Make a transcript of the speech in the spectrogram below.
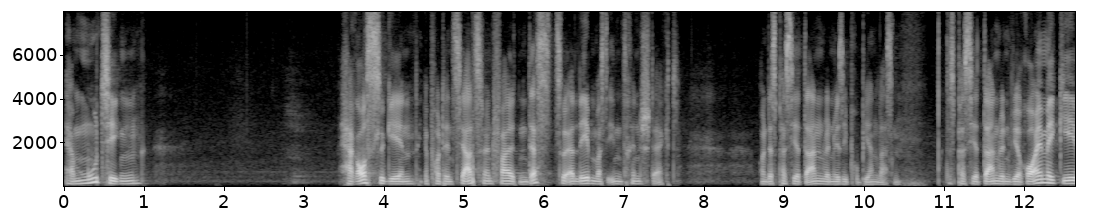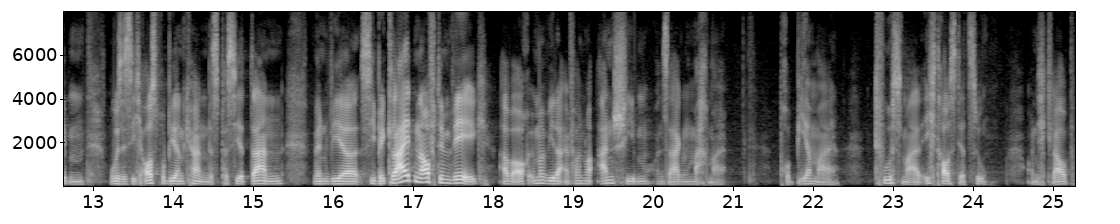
ermutigen, herauszugehen, ihr Potenzial zu entfalten, das zu erleben, was ihnen drin steckt. Und das passiert dann, wenn wir sie probieren lassen. Das passiert dann, wenn wir Räume geben, wo sie sich ausprobieren können. Das passiert dann, wenn wir sie begleiten auf dem Weg, aber auch immer wieder einfach nur anschieben und sagen, mach mal, probier mal, tu es mal, ich traue es dir zu. Und ich glaube,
